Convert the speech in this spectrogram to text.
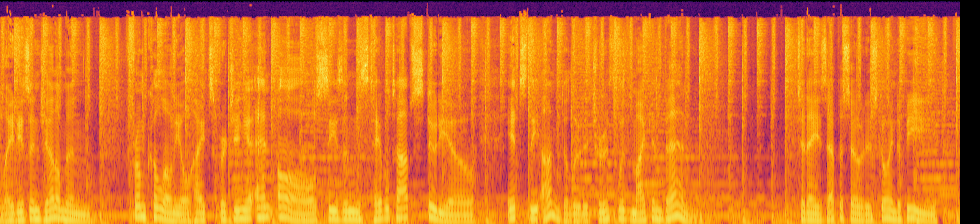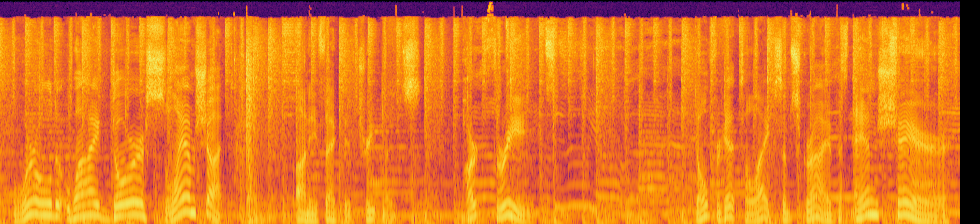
Ladies and gentlemen, from Colonial Heights, Virginia, and All Seasons Tabletop Studio, it's the Undiluted Truth with Mike and Ben. Today's episode is going to be Worldwide Door Slam Shut on Effective Treatments, Part 3. Don't forget to like, subscribe, and share.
